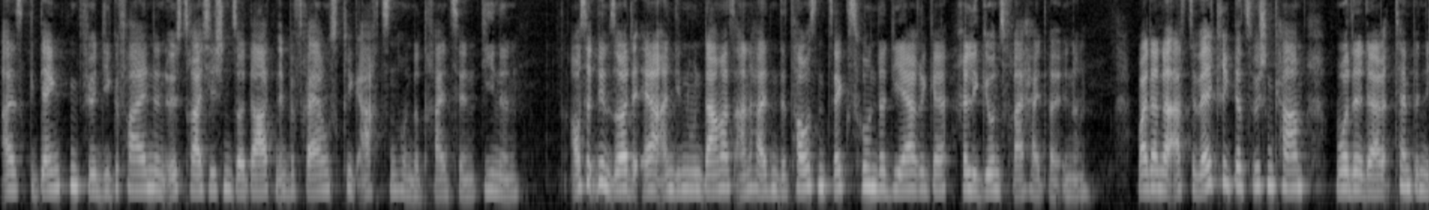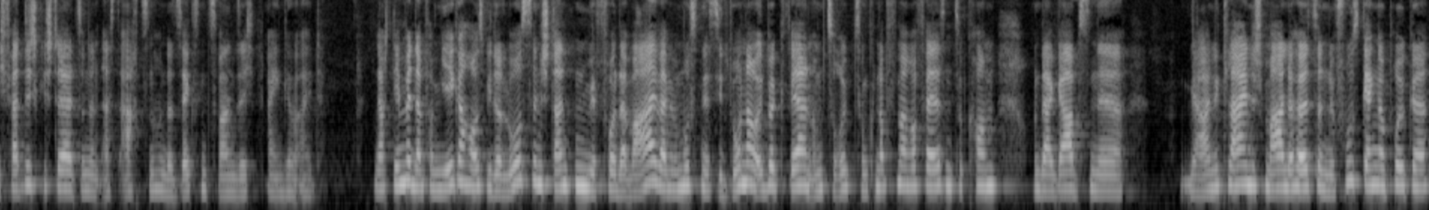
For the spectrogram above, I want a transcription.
als Gedenken für die gefallenen österreichischen Soldaten im Befreiungskrieg 1813 dienen. Außerdem sollte er an die nun damals anhaltende 1600-jährige Religionsfreiheit erinnern. Weil dann der Erste Weltkrieg dazwischen kam, wurde der Tempel nicht fertiggestellt, sondern erst 1826 eingeweiht. Nachdem wir dann vom Jägerhaus wieder los sind, standen wir vor der Wahl, weil wir mussten jetzt die Donau überqueren, um zurück zum Knopfmacherfelsen zu kommen. Und da gab es eine ja, eine kleine, schmale, hölzerne Fußgängerbrücke,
